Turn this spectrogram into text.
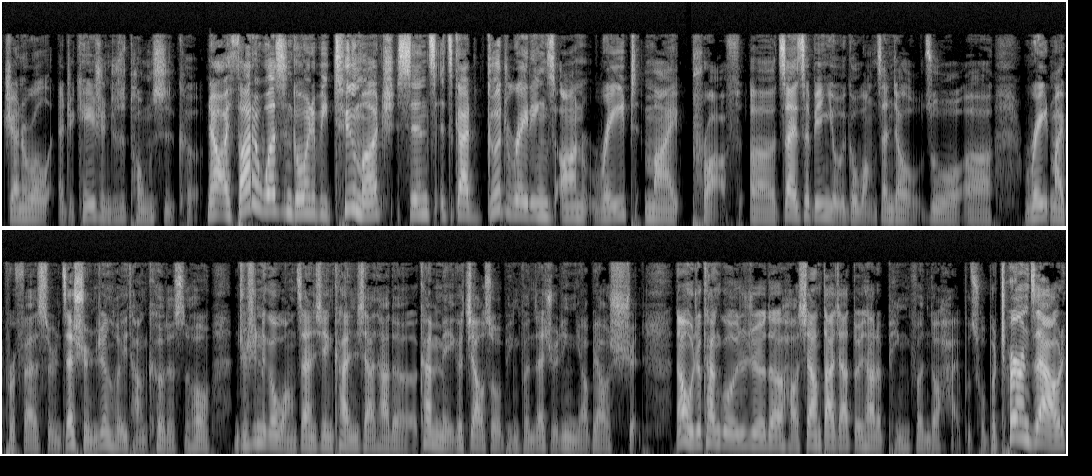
general education, 就是通识课. Now, I thought it wasn't going to be too much since it's got good ratings on Rate My Prof. 呃，在这边有一个网站叫做呃 Rate My Professor。你在选任何一堂课的时候，你就去那个网站先看一下他的，看每个教授的评分，再决定你要不要选。然后我就看过，就觉得好像大家对他的评分都还不错。But turns out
